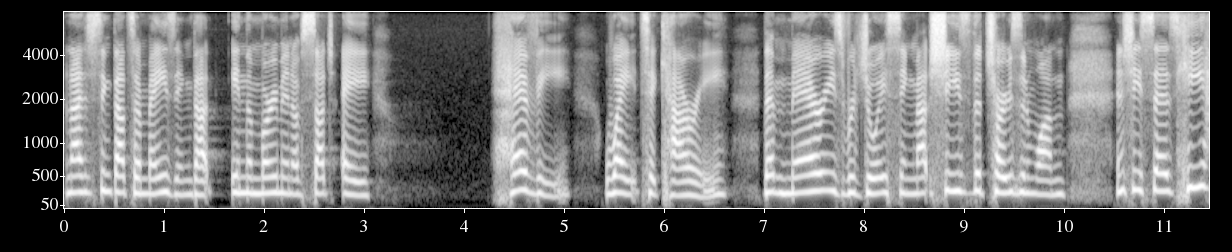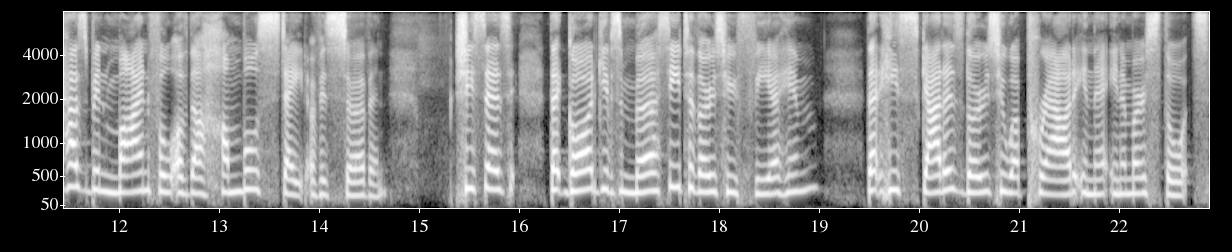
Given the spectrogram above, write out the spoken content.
And I just think that's amazing that in the moment of such a heavy weight to carry, that Mary's rejoicing that she's the chosen one. And she says, He has been mindful of the humble state of his servant. She says that God gives mercy to those who fear him, that he scatters those who are proud in their innermost thoughts,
